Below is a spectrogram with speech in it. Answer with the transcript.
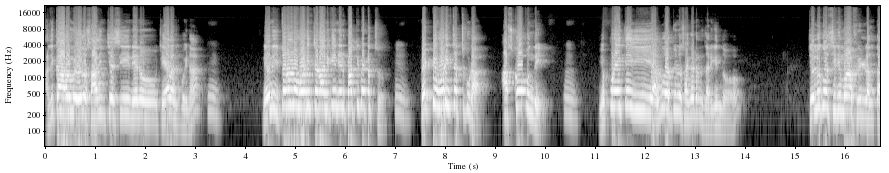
అధికారం ఏదో సాధించేసి నేను చేయాలనిపోయినా నేను ఇతరులను ఓడించడానికి నేను పార్టీ పెట్టచ్చు. పెట్టి ఓడించచ్చు కూడా. ఆ స్కోప్ ఉంది. ఎప్పుడైతే ఈ అల్లు అర్జున్ సంఘటన జరిగిందో తెలుగు సినిమా ఫీల్డ్ అంతా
